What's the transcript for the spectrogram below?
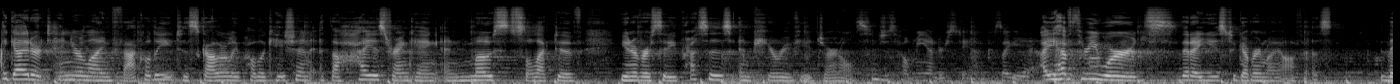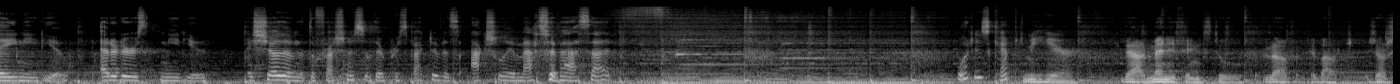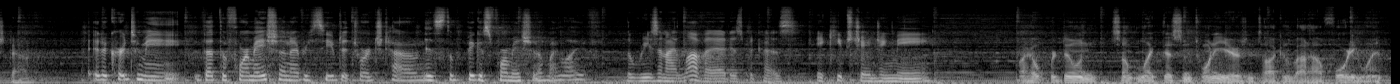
I guide our tenure line faculty to scholarly publication at the highest ranking and most selective university presses and peer-reviewed journals. And just help me understand, because I, I have three words that I use to govern my office. They need you. Editors need you. I show them that the freshness of their perspective is actually a massive asset. What has kept me here? There are many things to love about Georgetown. It occurred to me that the formation I've received at Georgetown is the biggest formation of my life. The reason I love it is because it keeps changing me. I hope we're doing something like this in 20 years and talking about how 40 went.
